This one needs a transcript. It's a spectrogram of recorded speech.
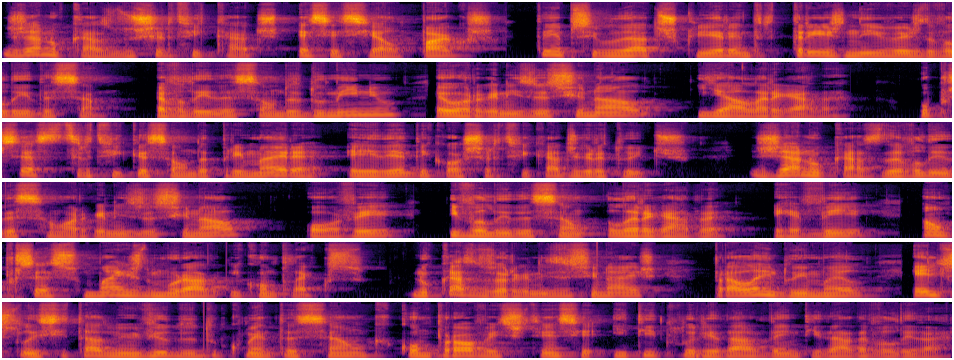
Já no caso dos certificados SSL pagos, tem a possibilidade de escolher entre três níveis de validação: a validação de domínio, a organizacional e a alargada. O processo de certificação da primeira é idêntico aos certificados gratuitos. Já no caso da validação organizacional, OV, e validação alargada, EV, há um processo mais demorado e complexo. No caso dos organizacionais, para além do e-mail, é-lhe solicitado o envio de documentação que comprova a existência e titularidade da entidade a validar.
